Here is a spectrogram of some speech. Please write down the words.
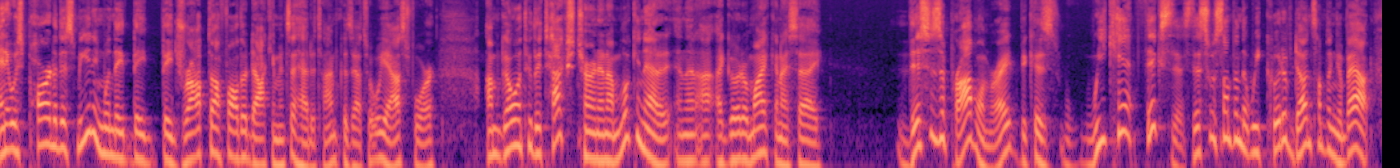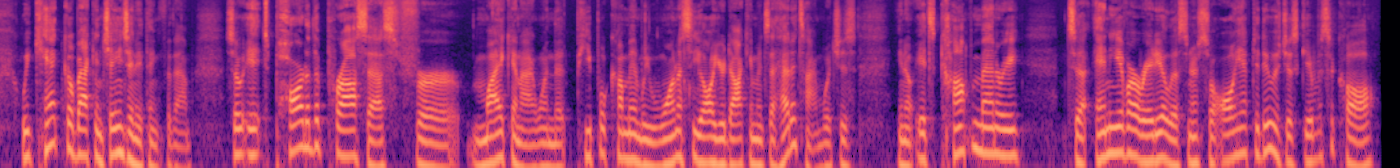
And it was part of this meeting when they, they, they dropped off all their documents ahead of time because that's what we asked for. I'm going through the tax return and I'm looking at it and then I, I go to Mike and I say, this is a problem, right? Because we can't fix this. This was something that we could have done something about. We can't go back and change anything for them. So it's part of the process for Mike and I when that people come in, we want to see all your documents ahead of time, which is, you know, it's complimentary to any of our radio listeners. So all you have to do is just give us a call,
